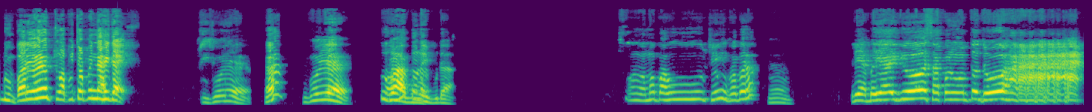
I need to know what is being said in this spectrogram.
ડુંભારી હોય ને ચોપી ચોપી નાહી જાય. જોઈએ. હા? જોઈએ. તું સમજતો નહીં બુડા. આમાં પાહુ કેવું ખબર? લે ભાઈ આવી ગયો સકણું આમ તો જો.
